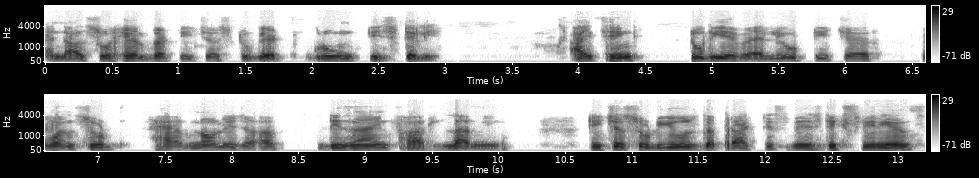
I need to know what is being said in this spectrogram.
and also help the teachers to get groomed digitally. I think to be a valued teacher, one should have knowledge of design for learning teachers should use the practice-based experience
